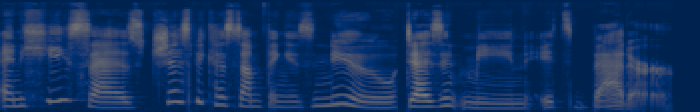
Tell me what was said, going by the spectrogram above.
And he says just because something is new doesn't mean it's better.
